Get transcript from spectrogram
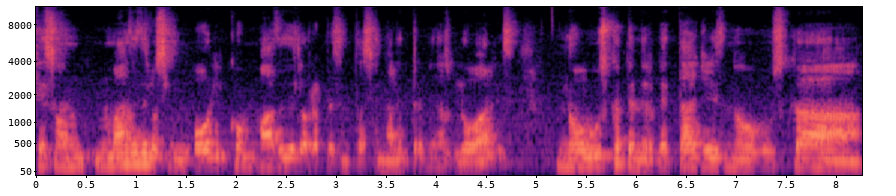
que son más desde lo simbólico, más desde lo representacional en términos globales, no busca tener detalles, no busca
